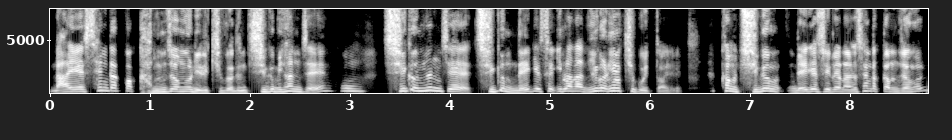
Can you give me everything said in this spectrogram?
나의 생각과 감정을 일으키거든. 지금 현재, 음. 지금 현재, 지금 내게서 일어난 이걸 일으키고 있다. 그러면 지금 내게서 일어나는 생각 감정을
